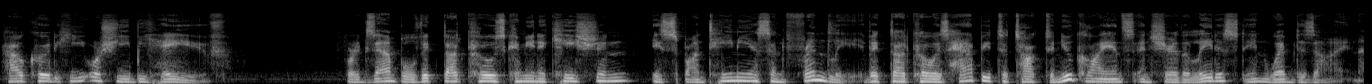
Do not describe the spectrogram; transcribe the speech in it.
How could he or she behave? For example, Vic.co's communication is spontaneous and friendly. Vic.co is happy to talk to new clients and share the latest in web design.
